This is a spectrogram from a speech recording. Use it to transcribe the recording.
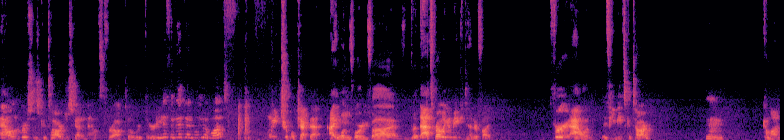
Allen versus Kattar just got announced for October 30th event, I believe it was. Let me triple check that. I 145. But that's probably going to be a contender fight for Allen. If he beats Kattar, Hmm. Come on.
